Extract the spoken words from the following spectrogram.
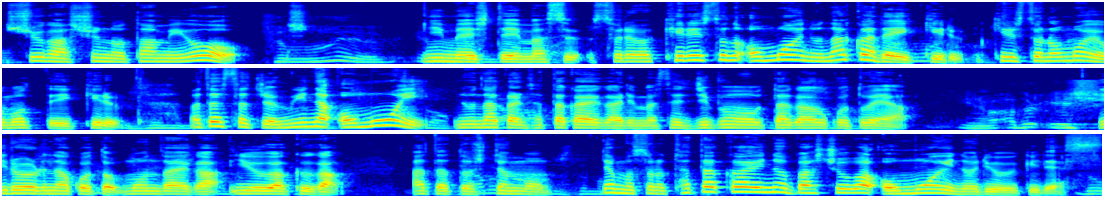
主が主の民を任命しています。それはキリストの思いの中で生きる。キリストの思いを持って生きる。私たちはみんな思いの中に戦いがありますね。自分を疑うことやいろいろなこと、問題が、誘惑があったとしても、でもその戦いの場所は思いの領域です。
